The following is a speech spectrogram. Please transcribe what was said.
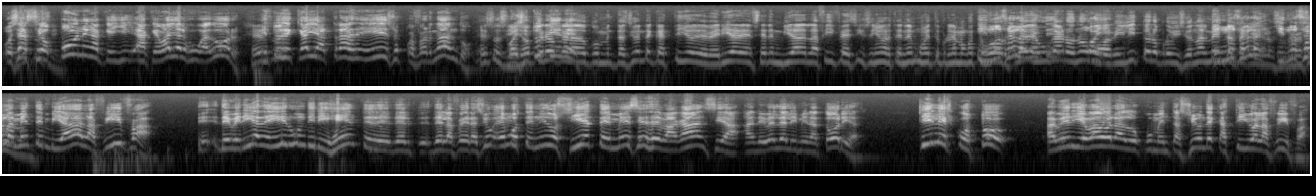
O sea, Eso se sí. oponen a que, a que vaya el jugador. Eso- Entonces, ¿qué hay atrás de eso, pues, Fernando? Eso sí, Pues, yo si creo tienes- que la documentación de Castillo debería de ser enviada a la FIFA y decir, señores, tenemos este problema con este Y no jugador, puede jugar o no, oye, o habilítelo provisionalmente. Y no, sola- y solamente enviada a la FIFA. Eh, Debería de ir un dirigente de, de- de la federación. Hemos tenido siete meses de vagancia a nivel de eliminatorias. ¿Qué les costó haber llevado la documentación de Castillo a la FIFA?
